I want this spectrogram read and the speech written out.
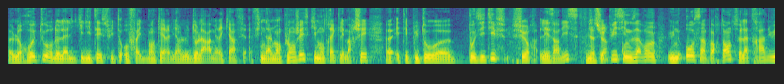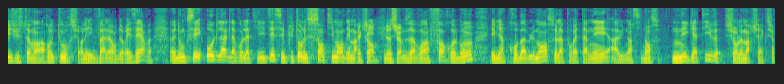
le retour de la liquidité suite aux faillites bancaires, eh bien le dollar américain a finalement plongé, ce qui montrait que les marchés étaient plutôt positif sur les indices. Bien sûr. Et puis, si nous avons une hausse importante, cela traduit justement un retour sur les valeurs de réserve. Euh, donc, c'est au-delà de la volatilité, c'est plutôt le sentiment des marchés. Bien sûr. Nous avons un fort rebond. Et eh bien, probablement, cela pourrait amener à une incidence négative sur le marché action.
